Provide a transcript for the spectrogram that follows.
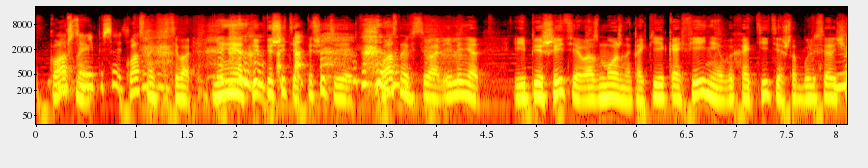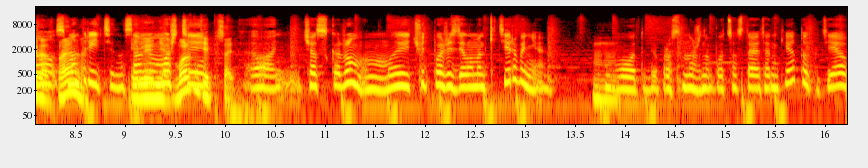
Можете Классный, не писать. классный фестиваль. Не, нет, пи- пишите, пишите, классный фестиваль или нет. И пишите, возможно, какие кофейни вы хотите, чтобы были в следующий Но раз, правильно? Ну, смотрите, на самом деле можете... Можно тебе писать? А, Сейчас скажу, мы чуть позже сделаем анкетирование. Мгм. Вот, тебе просто нужно будет составить анкету, где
